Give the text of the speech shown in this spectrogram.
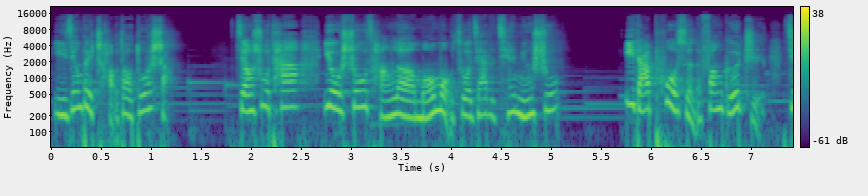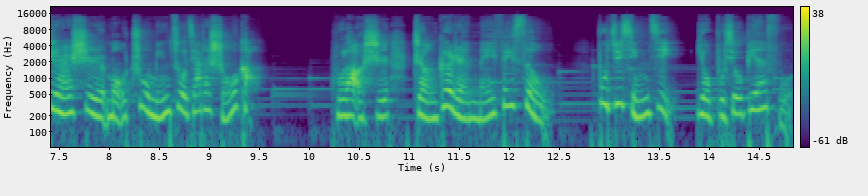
已经被炒到多少，讲述他又收藏了某某作家的签名书，一沓破损的方格纸竟然是某著名作家的手稿。吴老师整个人眉飞色舞，不拘形迹又不修边幅，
